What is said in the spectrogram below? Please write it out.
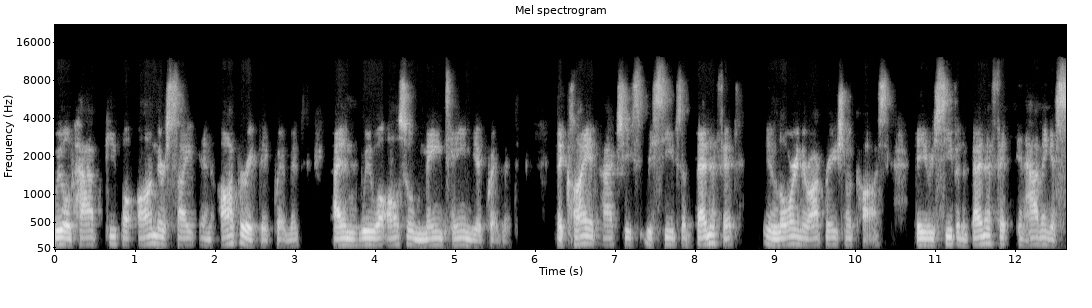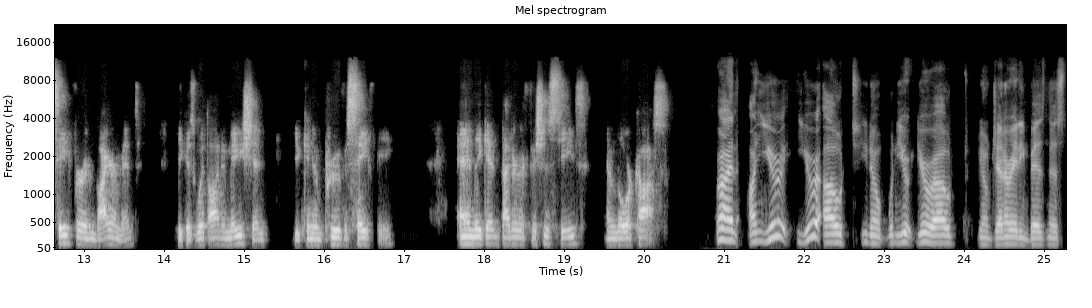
We will have people on their site and operate the equipment, and we will also maintain the equipment. The client actually receives a benefit in lowering their operational costs. They receive a benefit in having a safer environment because with automation, you can improve safety and they get better efficiencies and lower costs. Ryan, on your you're out, you know, when you're you're out, you know, generating business,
